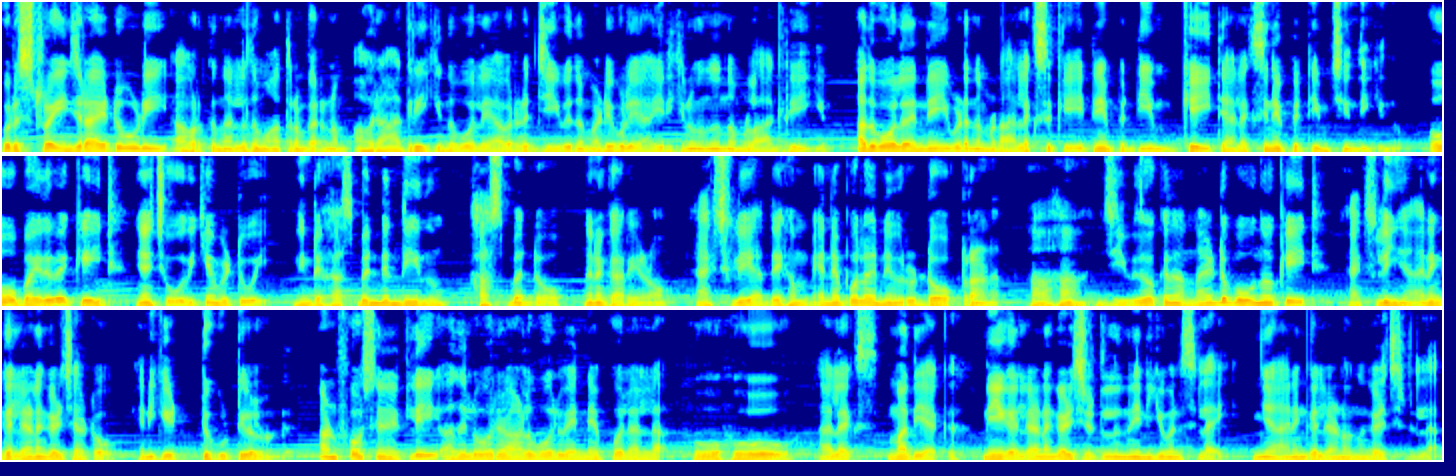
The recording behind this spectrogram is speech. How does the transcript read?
ഒരു സ്ട്രേഞ്ചർ ആയിട്ട് കൂടി അവർക്ക് നല്ലത് മാത്രം വരണം. അവർ ആഗ്രഹിക്കുന്ന പോലെ അവരുടെ ജീവിതം അടിപൊളിയായിരിക്കണമെന്ന് നമ്മൾ ആഗ്രഹിക്കും. അതുപോലെ തന്നെ ഇവിടെ നമ്മുടെ അലക്സ് കെയ്റ്റിനെ പറ്റിയും കെയ്റ്റ് അലക്സിനെ പറ്റിയും ചിന്തിക്കുന്നു. ഓ ബൈ ദ വേ കെയ്റ്റ് ഞാൻ ചോദിക്കാൻ വിട്ടുപോയി. നിന്റെ ഹസ്ബൻഡ് എന്ത് ചെയ്യുന്നു? ഹസ്ബൻഡോ നിനക്കറിയണോ? ആക്ച്വലി അദ്ദേഹം എന്നെ പോലെ തന്നെ ഒരു ഡോക്ടറാണ് ആഹാ. ജീവിതമൊക്കെ നന്നായിട്ട് പോകുന്നു കേറ്റ് ആക്ച്വലി ഞാനും കല്യാണം കഴിച്ചാട്ടോ. എനിക്ക് എട്ട് കുട്ടികളുണ്ട്. അൺഫോർച്ചുനേറ്റ്ലി അതിൽ ഒരാൾ പോലും എന്നെ പോലല്ല. ഓഹോ അലക്സ് മതിയാക്ക്. നീ കല്യാണം കഴിച്ചിട്ടില്ലെന്ന് എനിക്ക് മനസ്സിലായി. ഞാനും കല്യാണമൊന്നും കഴിച്ചിട്ടില്ല.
